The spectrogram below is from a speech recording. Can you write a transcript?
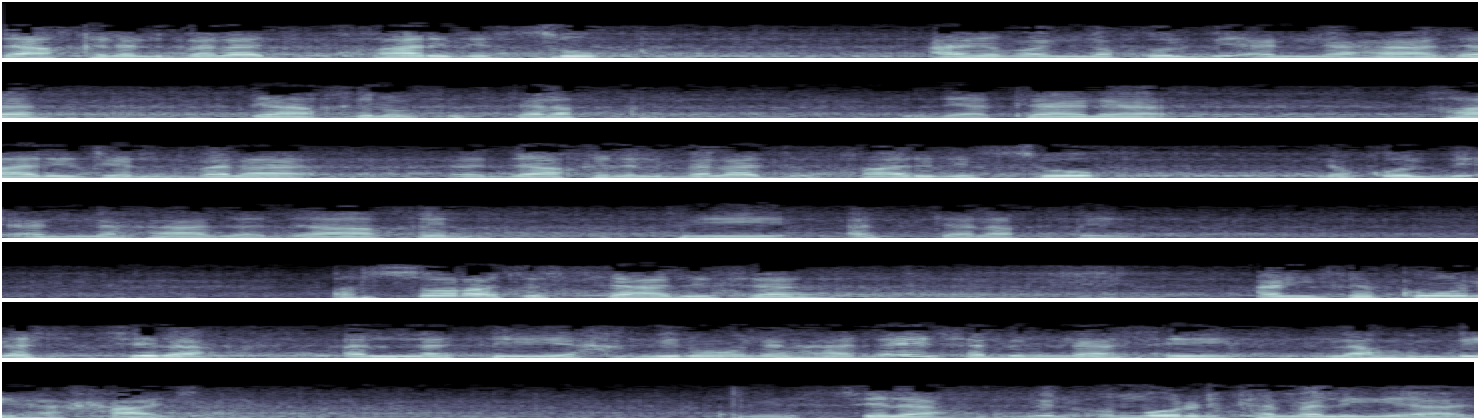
داخل البلد وخارج السوق. أيضا نقول بأن هذا داخل في التلقي. إذا كان خارج البلد داخل البلد وخارج السوق نقول بأن هذا داخل في التلقي. الصورة السادسة أن تكون السلع التي يحملونها ليس بالناس لهم بها حاجة. يعني السلع من أمور الكماليات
